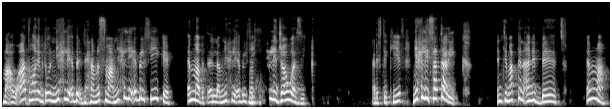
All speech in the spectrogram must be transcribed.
ما أوقات هون بتقول منيح لي قبل نحن بنسمع منيح لي قبل فيك. إما بتقول لها منيح لي قبل فيك منيح لي جوزك. عرفتي كيف؟ منيح لي سترك. أنت ما بتنقني ببيت. إما.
